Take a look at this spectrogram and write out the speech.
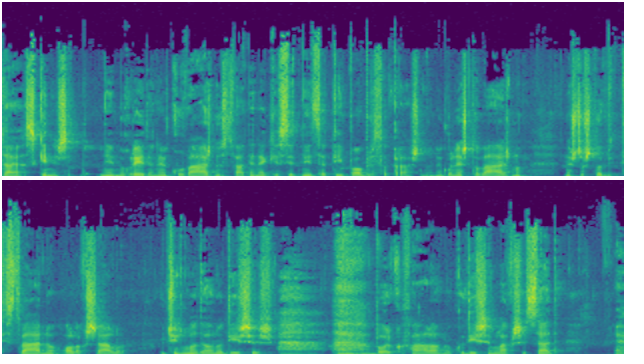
da skineš sa dnevnog reda neku važnu stvar, ne neke sitnice tipa obrsa prašno, nego nešto važno, nešto što bi ti stvarno olakšalo, učinilo da ono dišeš, Bojko hvala, ono, ko dišem lakše sad, e,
